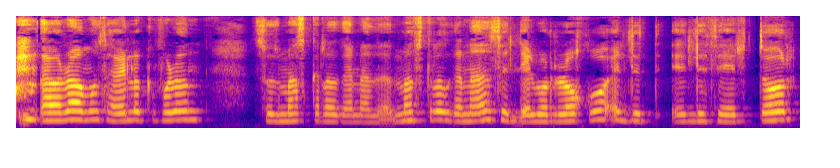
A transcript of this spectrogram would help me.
Ahora vamos a ver lo que fueron sus máscaras ganadas. Máscaras ganadas, el Hielo Rojo, el, de, el Desertor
